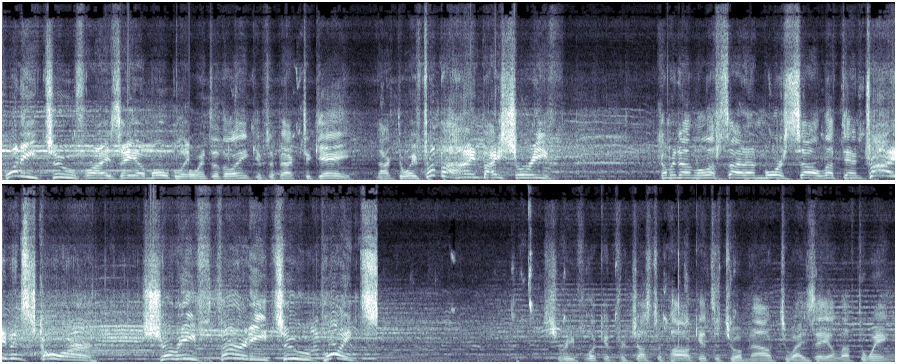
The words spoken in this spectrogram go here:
22 for Isaiah Mobley. Go into the lane, gives it back to Gay. Knocked away from behind by Sharife. Coming down the left side on Morcell, left hand drive and score. Sharife 32 points. Sharife looking for Justin Powell, gets it to him now to Isaiah, left wing.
